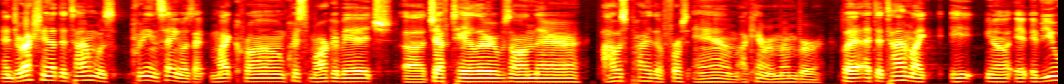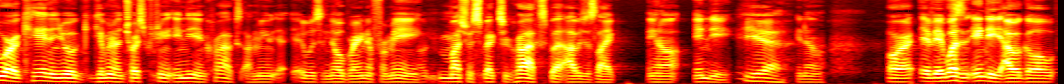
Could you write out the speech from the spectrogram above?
And direction at the time was pretty insane. It was like Mike Crum, Chris Markovich, uh, Jeff Taylor was on there. I was probably the first AM. I can't remember. But at the time, like, he, you know, if, if you were a kid and you were given a choice between Indy and Krux, I mean, it was a no brainer for me. Much respect to Krux, but I was just like, you know, Indy, Yeah. you know. Or if it wasn't Indy, I would go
